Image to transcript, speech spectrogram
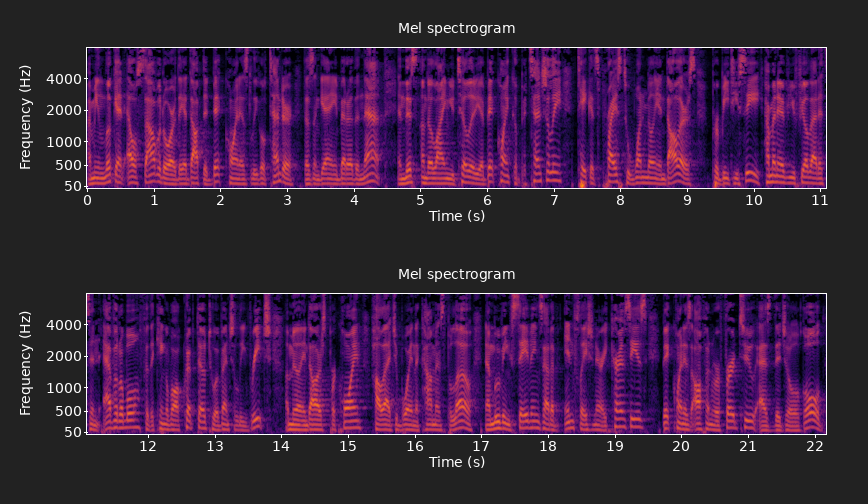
I mean, look at El Salvador. They adopted Bitcoin as legal tender. Doesn't get any better than that. And this underlying utility of Bitcoin could potentially take its price to $1 million per BTC. How many of you feel that it's inevitable for the king of all crypto to eventually reach a million dollars per coin? Holla at your boy in the comments below. Now moving savings out of inflationary currencies, Bitcoin is often referred to as digital gold,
